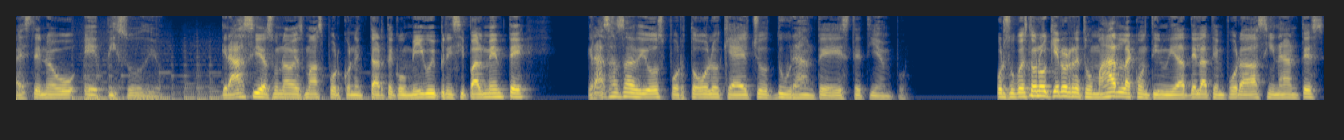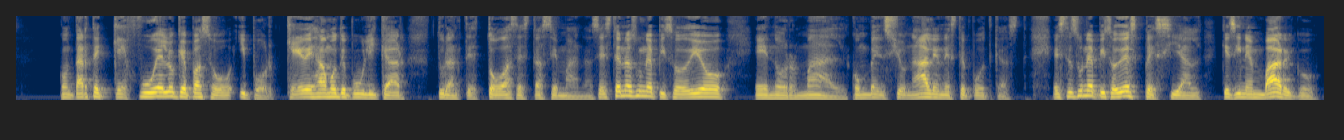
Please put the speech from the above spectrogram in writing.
a este nuevo episodio. Gracias una vez más por conectarte conmigo y principalmente gracias a Dios por todo lo que ha hecho durante este tiempo. Por supuesto no quiero retomar la continuidad de la temporada sin antes contarte qué fue lo que pasó y por qué dejamos de publicar durante todas estas semanas. Este no es un episodio eh, normal, convencional en este podcast. Este es un episodio especial que sin embargo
